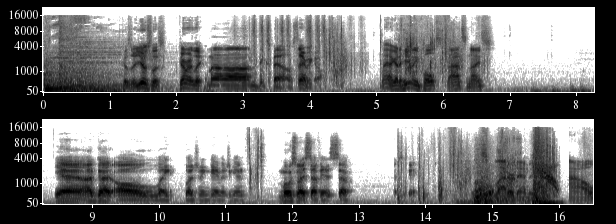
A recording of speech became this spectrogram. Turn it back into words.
Because they're useless, currently. Come on, big spells. There we go. Hey, I got a healing pulse. That's nice. Yeah, I've got all like bludgeoning damage again. Most of my stuff is so. That's okay. Splatter damage. Ow.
